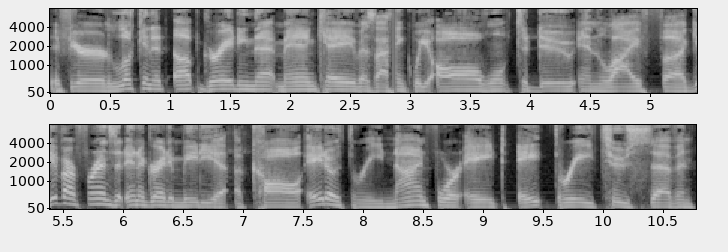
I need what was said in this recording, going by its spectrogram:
If you're looking at upgrading that man cave, as I think we all want to do in life, uh, give our friends at Integrated Media a call, 803 948 8327.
